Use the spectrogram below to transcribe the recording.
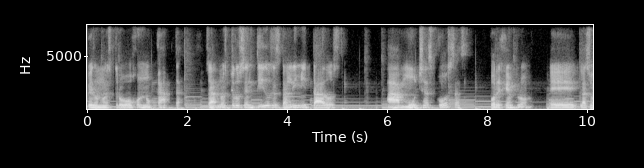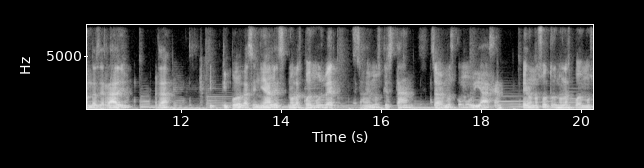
pero nuestro ojo no capta. O sea, nuestros sentidos están limitados a muchas cosas. Por ejemplo, eh, las ondas de radio, ¿verdad? Tipo las señales, no las podemos ver, sabemos que están, sabemos cómo viajan, pero nosotros no las podemos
